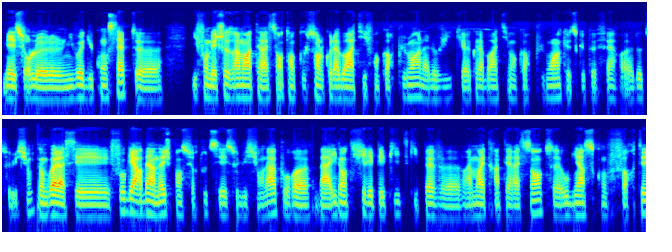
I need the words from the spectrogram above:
Mais sur le niveau du concept, ils font des choses vraiment intéressantes en poussant le collaboratif encore plus loin, la logique, collaborative encore plus loin que ce que peuvent faire, d'autres solutions. Donc voilà, c'est faut garder un œil, je pense, sur toutes ces solutions-là pour, bah, identifier les pépites qui peuvent, vraiment être intéressantes, ou bien se conforter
